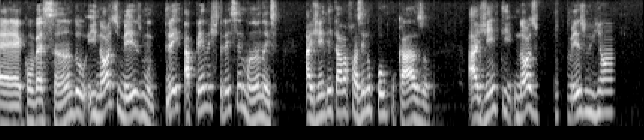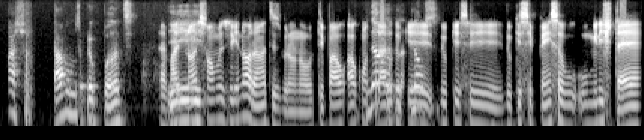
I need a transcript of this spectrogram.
é, conversando, e nós mesmos, apenas três semanas, a gente estava fazendo pouco caso. A gente, nós mesmos já achávamos preocupantes. É, mas e... nós somos ignorantes, Bruno. Tipo, ao, ao contrário não, do, que, não... do, que se, do que se pensa, o, o Ministério,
